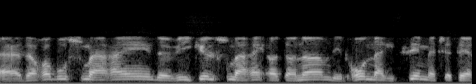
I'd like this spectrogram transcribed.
euh, de robots sous-marins, de véhicules sous-marins autonomes, des drones maritimes, etc.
